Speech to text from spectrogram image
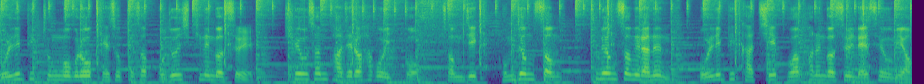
올림픽 종목으로 계속해서 보존시키는 것을 최우선 과제로 하고 있고 정직, 공정성, 투명성이라는 올림픽 가치에 부합하는 것을 내세우며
